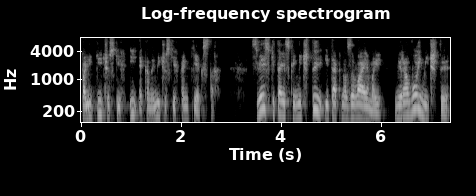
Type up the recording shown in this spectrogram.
политических и экономических контекстах. Связь китайской мечты и так называемой мировой мечты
